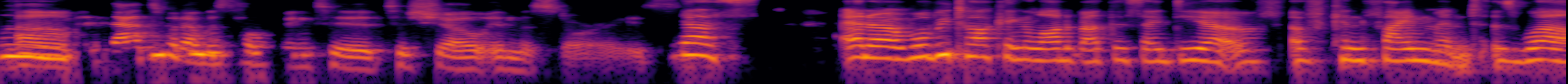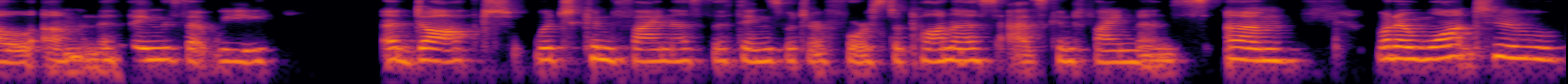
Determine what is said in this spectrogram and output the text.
Mm-hmm. Um, and that's what I was hoping to to show in the stories. Yes, and uh, we'll be talking a lot about this idea of of confinement as well, um, and the things that we adopt which confine us, the things which are forced upon us as confinements. Um, what I want to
